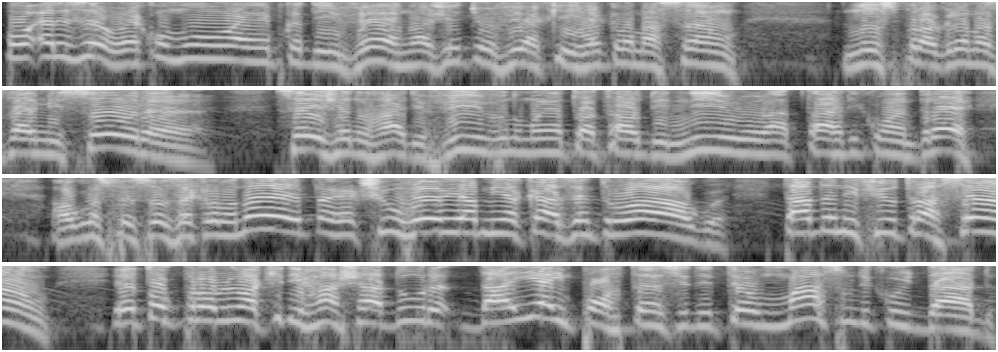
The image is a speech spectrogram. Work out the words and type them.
Bom, Eliseu, é comum na época de inverno a gente ouvir aqui reclamação nos programas da emissora seja no Rádio Vivo, no Manhã Total de Nil, à tarde com André. Algumas pessoas reclamando, eita, choveu e a minha casa entrou água, tá dando infiltração, eu tô com problema aqui de rachadura. Daí a importância de ter o máximo de cuidado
